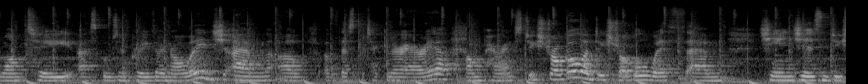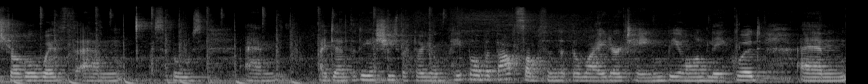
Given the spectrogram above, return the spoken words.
want to, I suppose, improve their knowledge um, of, of this particular area. Some parents do struggle and do struggle with um, changes and do struggle with, um, I suppose, um, identity issues with our young people, but that's something that the wider team beyond Lakewood um,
